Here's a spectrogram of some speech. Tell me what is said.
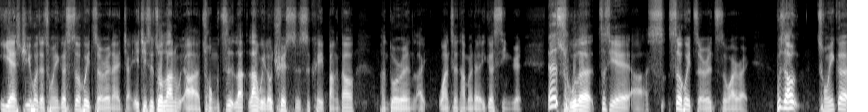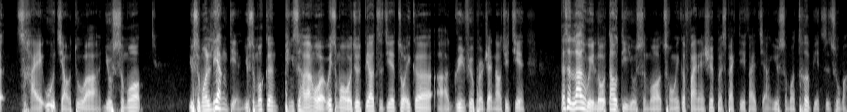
ESG 或者从一个社会责任来讲，也其实做烂尾啊重置烂烂尾楼确实是可以帮到很多人来完成他们的一个心愿。但是除了这些啊社社会责任之外，right？不知道从一个财务角度啊有什么？有什么亮点？有什么跟平时好像我为什么我就不要直接做一个啊 greenfield project 然后去建？但是烂尾楼到底有什么？从一个 financial perspective 来讲，有什么特别之处吗？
